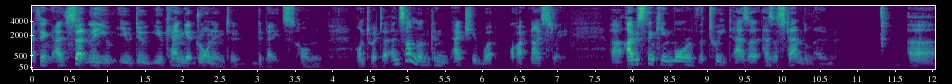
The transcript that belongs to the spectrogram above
I think uh, certainly you, you do you can get drawn into debates on on Twitter, and some of them can actually work quite nicely. Uh, I was thinking more of the tweet as a as a standalone, uh,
